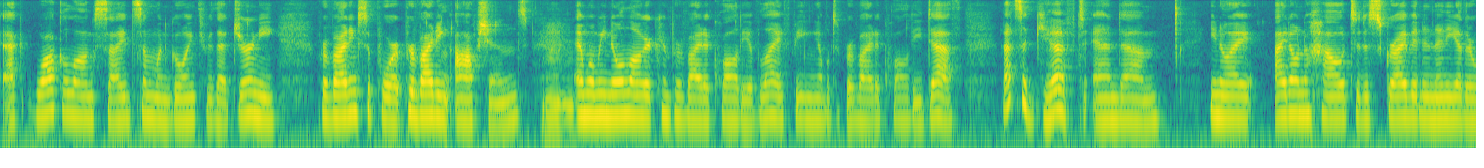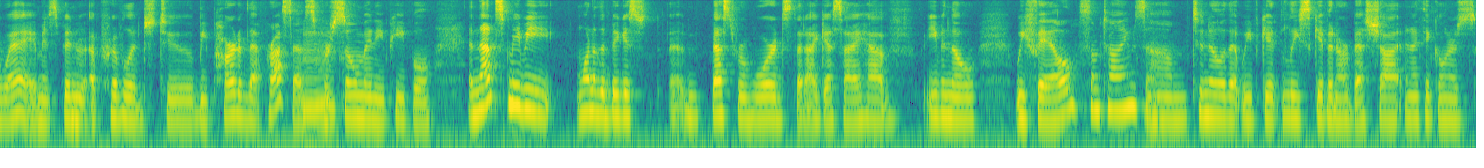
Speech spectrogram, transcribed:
act, walk alongside someone going through that journey, providing support, providing options, mm-hmm. and when we no longer can provide a quality of life, being able to provide a quality death, that's a gift. And um, you know, I I don't know how to describe it in any other way. I mean, it's been a privilege to be part of that process mm-hmm. for so many people, and that's maybe one of the biggest, uh, best rewards that I guess I have even though we fail sometimes, mm-hmm. um, to know that we've get, at least given our best shot. And I think owners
